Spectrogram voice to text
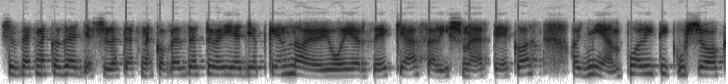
és ezeknek az egyesületeknek a vezetői egyébként nagyon jó érzékkel felismerték azt, hogy milyen politikusok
